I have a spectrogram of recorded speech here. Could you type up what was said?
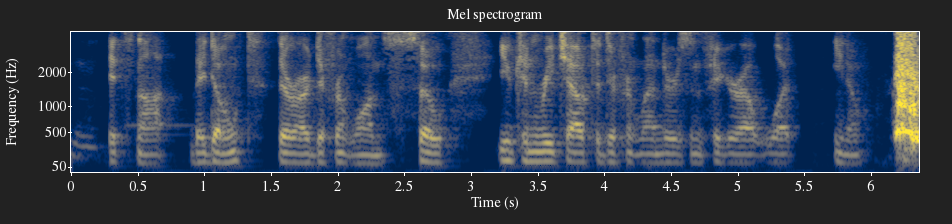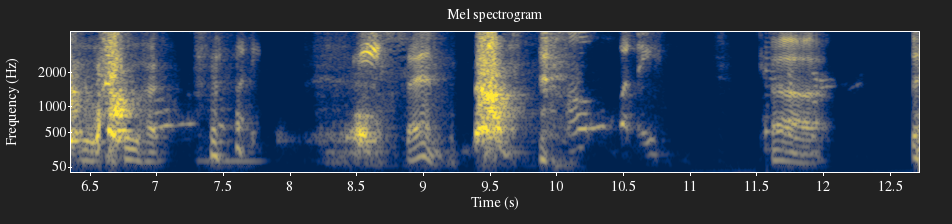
Mhm. it's not they don't there are different ones so you can reach out to different lenders and figure out what you know who, who had Sen. Oh, buddy. Uh,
